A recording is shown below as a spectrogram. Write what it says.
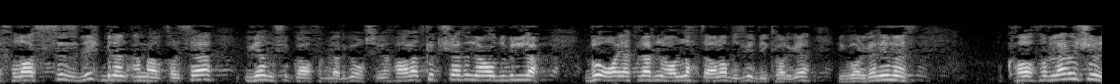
ixlossizlik bilan amal qilsa u ham shu kofirlarga o'xshagan holatga tushadi billah bu oyatlarni alloh taolo bizga bekorga yuborgan emas. Kofirlar uchun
